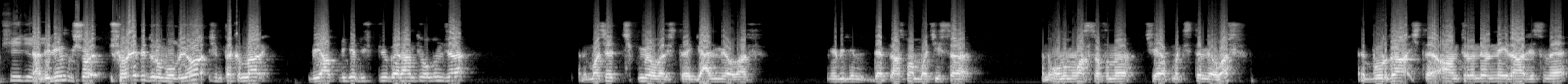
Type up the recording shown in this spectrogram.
Bir şey Ya diyorum. dediğim gibi şö- şöyle bir durum oluyor. Şimdi takımlar bir alt lige düştüğü garanti olunca hani maça çıkmıyorlar işte gelmiyorlar. Ne bileyim deplasman maçıysa hani onun masrafını şey yapmak istemiyorlar. Yani burada işte antrenörüne idarecesine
